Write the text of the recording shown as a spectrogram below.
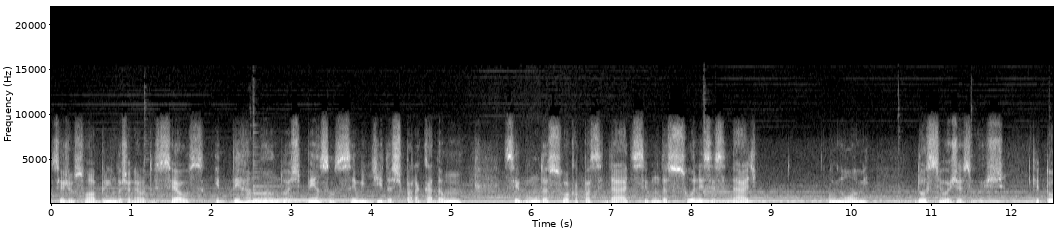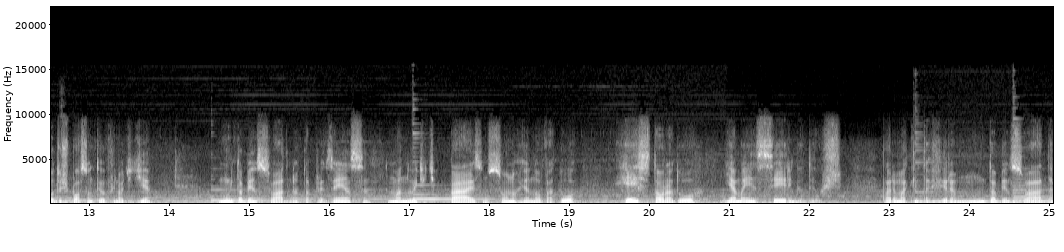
Seja o Senhor abrindo a janela dos céus e derramando as bênçãos sem medidas para cada um, segundo a sua capacidade, segundo a sua necessidade, em nome do Senhor Jesus. Que todos possam ter o final de dia muito abençoado na tua presença, uma noite de paz, um sono renovador, restaurador e amanhecerem, meu Deus, para uma quinta-feira muito abençoada,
